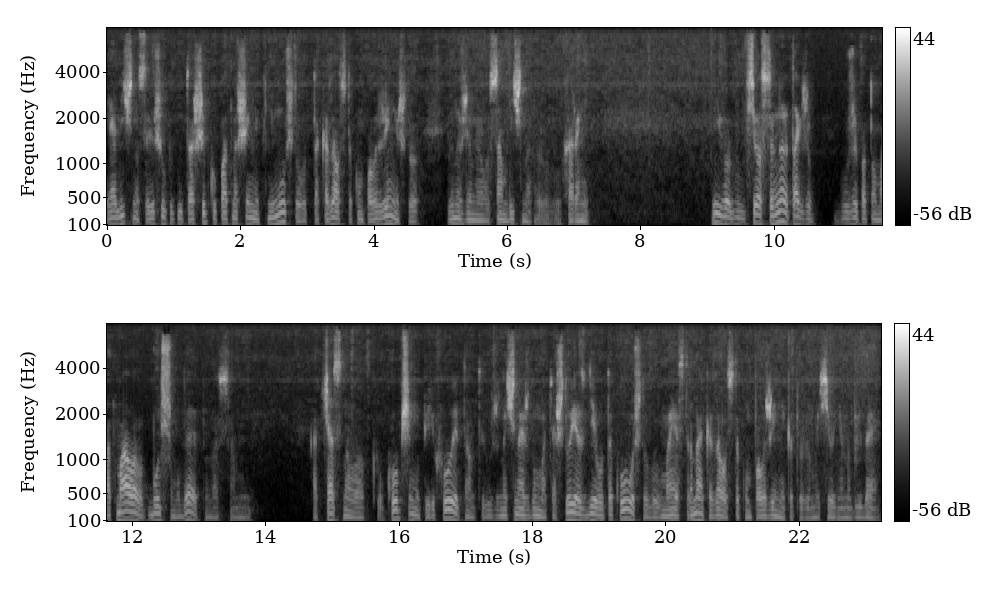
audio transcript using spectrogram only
я лично совершил какую-то ошибку по отношению к нему, что вот оказался в таком положении, что вынужден его сам лично э, хоронить. И все остальное также уже потом от малого к большему, да, это у нас там от частного к, к общему переходит, там ты уже начинаешь думать, а что я сделал такого, чтобы моя страна оказалась в таком положении, которое мы сегодня наблюдаем.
